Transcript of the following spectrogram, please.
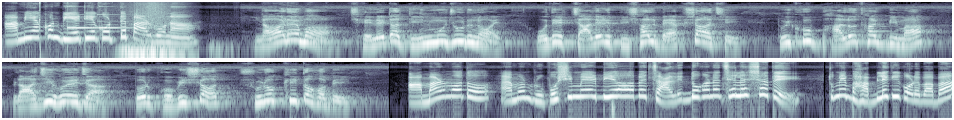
আমি এখন বিয়ে টিয়ে করতে পারব না। না রে মা, ছেলেটা দিনমজুর নয়। ওদের চালের বিশাল ব্যবসা আছে। তুই খুব ভালো থাকবি মা। রাজি হয়ে যা। তোর ভবিষ্যৎ সুরক্ষিত হবে। আমার মতো এমন রূপসী মেয়ের বিয়ে হবে চালের দোকানের ছেলের সাথে? তুমি ভাবলে কি করে বাবা?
